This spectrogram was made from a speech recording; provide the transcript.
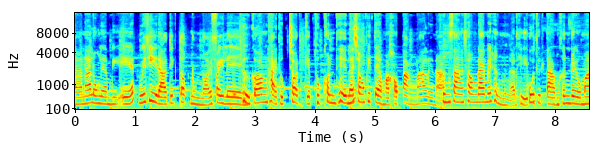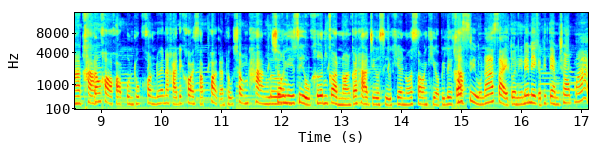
นะหน้าโรงแรม BS วิธีดาวติ๊กตอกหนุ่มน้อยไฟเลนถือกล้องถ่ายทุกช็อตเก็บทุกคอนเทนต์และช่องพี่แต้มมาเขาปังมากเลยนะเพิ่งสร้างช่องได้ไม่ถึงหนึ่งอาทิตย์ผู้ติดตามขึ้นเร็วมากค่ะต้องขอขอบคุณทุกคนด้วยนะคะ ที่คอยซัพพอร์ตกันทุกช่องทางเลยช่วงนี้สิวขึ้นก่อนนอนก็ทาเจลสิวเคียวโนตซองเขียวไปเลยค่ะสิวหน้าใสตัวนี้ไม่เมย์กับพี่แต้มชอบมาก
